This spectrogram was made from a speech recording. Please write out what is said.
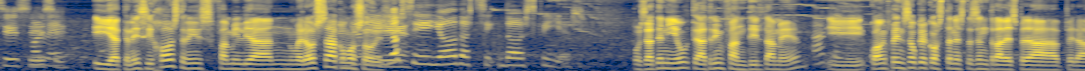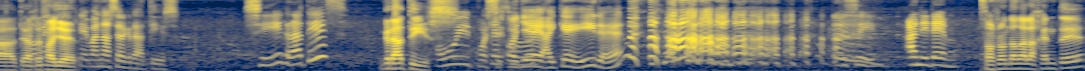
Sí, sí, sí. bien. ¿Y ya tenéis hijos? ¿Tenéis familia numerosa? ¿Cómo sois? Yo sí, yo dos, chi- dos filles. Pues ja teniu teatre infantil també. Ah, I quan penseu que costen aquestes entrades per, a, per al Teatre Faller? que van a ser gratis. Sí, gratis. Gratis. Uy, pues oye, hay que ir, ¿eh? Pues sí, anirem. Estamos preguntando a la gente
